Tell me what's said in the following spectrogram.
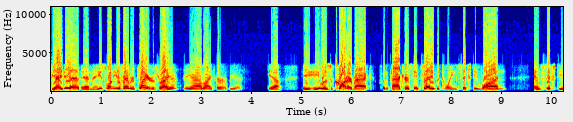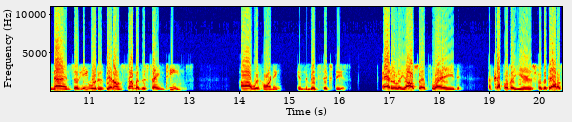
Yeah, he did, and he's one of your favorite players, right? Yeah, yeah, I like Herb. Yes. Yeah. He, he was a cornerback for the Packers. He played between 61 and 69, so he would have been on some of the same teams uh, with Hornung in the mid 60s. Adderley also played a couple of years for the Dallas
